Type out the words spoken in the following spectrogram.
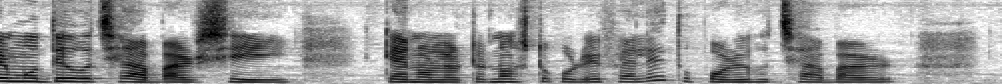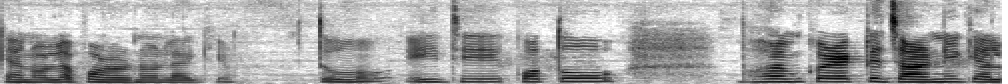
এর মধ্যে হচ্ছে আবার সেই ক্যানোলাটা নষ্ট করে ফেলে, তো পরে হচ্ছে আবার ক্যানোলা পরানো লাগে। তো এই যে কত ভয়ঙ্কর একটা জার্নি গেল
